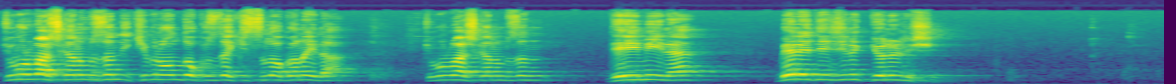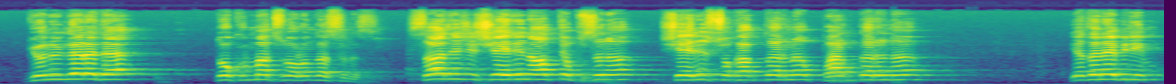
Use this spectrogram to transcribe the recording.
Cumhurbaşkanımızın 2019'daki sloganıyla, Cumhurbaşkanımızın deyimiyle belediyecilik gönül işi. Gönüllere de dokunmak zorundasınız. Sadece şehrin altyapısını, şehrin sokaklarını, parklarını ya da ne bileyim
